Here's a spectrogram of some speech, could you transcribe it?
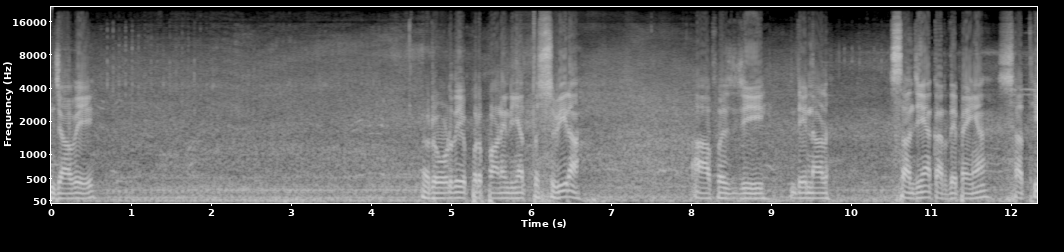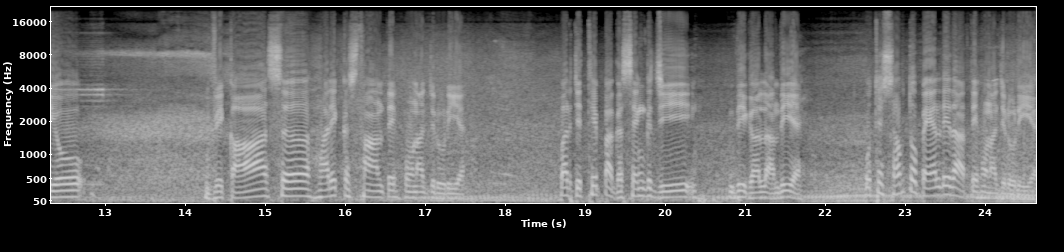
ਜਾਵੇ। ਰੋਡ ਦੇ ਉੱਪਰ ਪਾਣੀ ਦੀਆਂ ਤਸਵੀਰਾਂ ਆਪ ਜੀ ਦੇ ਨਾਲ ਸਾਂਝੀਆਂ ਕਰਦੇ ਪਏ ਆ ਸਾਥੀਓ, ਵਿਕਾਸ ਹਰ ਇੱਕ ਸਥਾਨ ਤੇ ਹੋਣਾ ਜ਼ਰੂਰੀ ਹੈ। ਪਰ ਜਿੱਥੇ ਭਗਤ ਸਿੰਘ ਜੀ ਦੀ ਗੱਲ ਆਂਦੀ ਹੈ, ਉੱਥੇ ਸਭ ਤੋਂ ਪਹਿਲ ਦੇ ਆਧਾਰ ਤੇ ਹੋਣਾ ਜ਼ਰੂਰੀ ਹੈ।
